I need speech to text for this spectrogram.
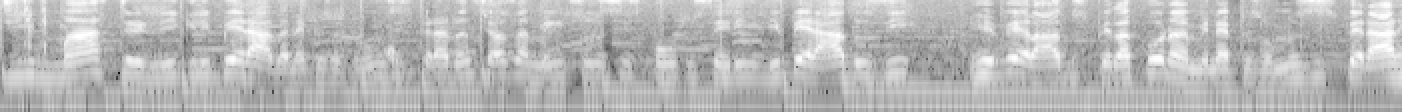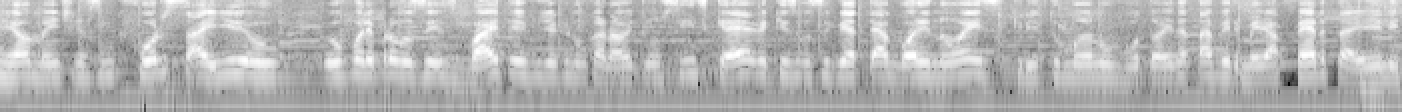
de Master League liberada, né, pessoal? Então vamos esperar ansiosamente todos pontos serem liberados e revelados pela Konami, né, pessoal? Vamos esperar realmente que assim que for sair, eu, eu falei pra vocês, vai ter vídeo aqui no canal, então se inscreve aqui se você vier até agora e não é inscrito, mano, o botão ainda tá vermelho, aperta ele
